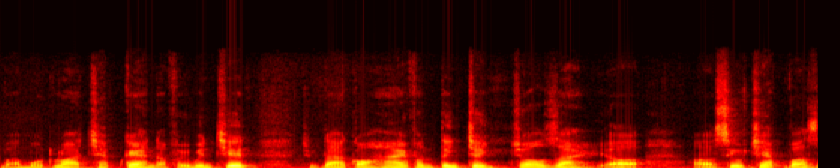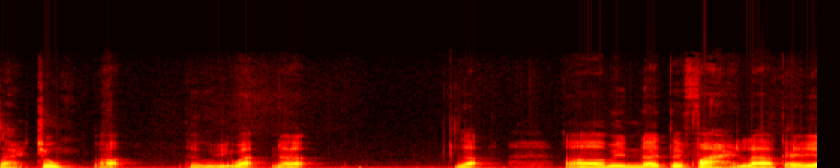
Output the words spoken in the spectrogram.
và một loa chép kèn ở phía bên trên. Chúng ta có hai phần tinh chỉnh cho giải uh, uh, siêu chép và giải trung. Đó, thưa quý vị bạn. Đó. Dạ à, bên ờ, tay phải là cái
